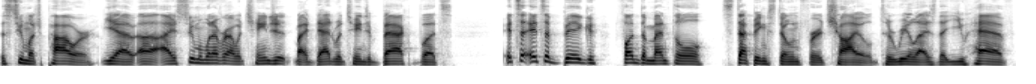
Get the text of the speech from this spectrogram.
That's too much power. Yeah, uh, I assume whenever I would change it, my dad would change it back, but it's a it's a big fundamental stepping stone for a child to realize that you have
